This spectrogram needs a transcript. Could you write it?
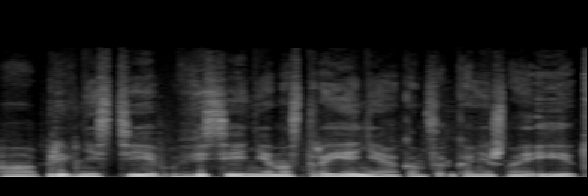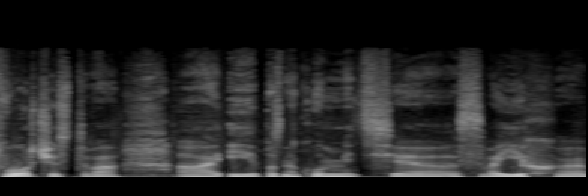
а, привнести в весеннее настроение, конечно, и творчество, а, и познакомить э, своих э,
